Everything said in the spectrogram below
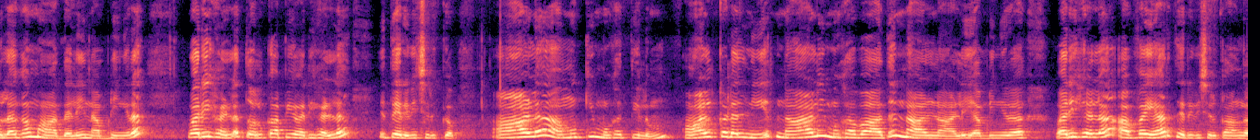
உலகம் ஆதலின் அப்படிங்கிற வரிகளில் தொல்காப்பிய வரிகளில் தெரிவிச்சிருக்கு. ஆழ அமுக்கி முகத்திலும் ஆழ்கடல் நீர் நாளி முகவாது நாள் நாளி அப்படிங்கிற வரிகளை ஔவையார் தெரிவிச்சிருக்காங்க.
